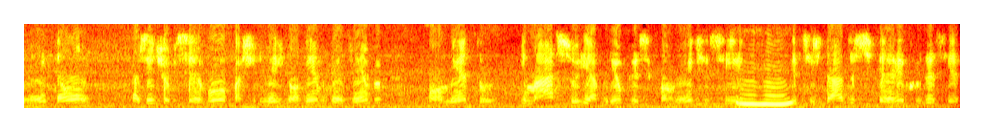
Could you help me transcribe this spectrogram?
Né? Então, a gente observou a partir do mês de novembro, dezembro, um aumento em março e abril, principalmente, se uhum. esses dados é, recrudescerem.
